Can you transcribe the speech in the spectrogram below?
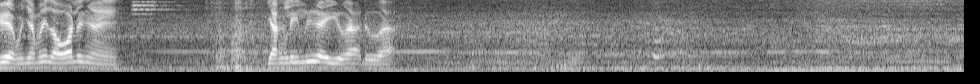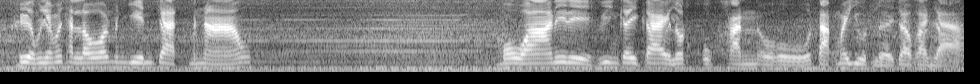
เครื่องมันยังไม่ร้อนหรือไง ยังเรื่อยๆอยู่ฮะดูฮะเครื่องมันยังไม่ทันร้อนมันเย็นจัดมันหนาวเมื่อวานนี่ดิวิ่งใกล้ๆรถหกคัน โอ้โห ตักไม่หยุดเลยเจ้าการยาว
